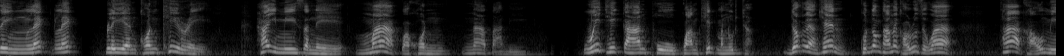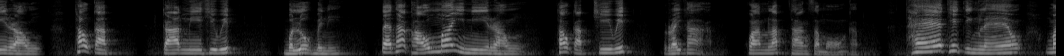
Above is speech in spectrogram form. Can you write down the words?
สิ่งเล็กๆ เปลี่ยนคนขี้เรให้มีเสน่ห์มากกว่าคนหน้าตาดี วิธีการผูกความคิดมนุษย์ครับ ยกตัวอย่างเช่น คุณต้องทำให้เขารู้สึกว่า ถ้าเขามีเราเท่ากับการมีชีวิตบนโลกใบนี้ แต่ถ้าเขาไม่มีเรา เท่ากับชีวิตไร้ค่าครับ ความลับทางสมองครับ แท้ที่จริงแล้ว ม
